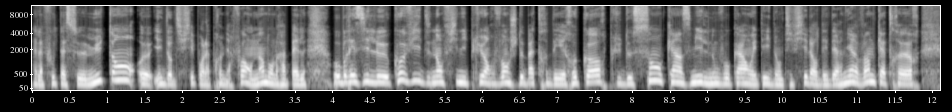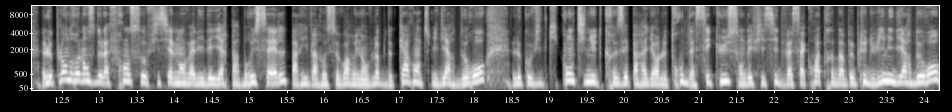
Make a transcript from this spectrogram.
La faute à ce mutant, euh, identifié pour la première fois en Inde, on le rappelle. Au Brésil, le Covid n'en finit plus en revanche de battre des records. Plus de 115 000 nouveaux cas ont été identifiés lors des dernières 24 heures. Le plan de relance de la France officiellement validé hier par Bruxelles. Paris va recevoir une enveloppe de 40 milliards d'euros. Le Covid qui continue de creuser par ailleurs le trou de la Sécu. Son déficit va s'accroître d'un peu plus de 8 milliards d'euros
